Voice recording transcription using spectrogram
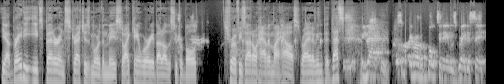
Yeah, Brady eats better and stretches more than me, so I can't worry about all the Super Bowl trophies I don't have in my house, right? I mean, that's exactly. Somebody wrote a quote today. It was great. It said,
